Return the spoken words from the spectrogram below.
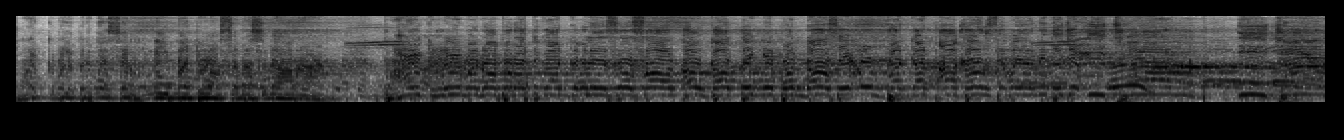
Poin kembali bergeser 5-2 saudara-saudara. Baik 5-2 perhatikan kembali sesaat angkat tinggi pondasi umpankan akal siapa yang dituju? Ijan Ijan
